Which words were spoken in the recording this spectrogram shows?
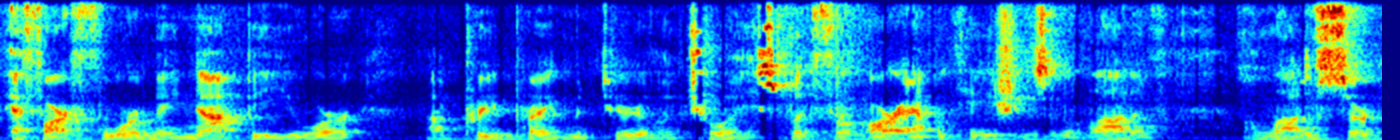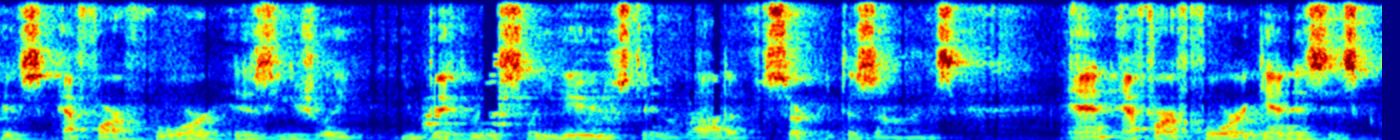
FR4 may not be your uh, pre-preg material of choice. But for our applications and a lot of a lot of circuits, FR4 is usually ubiquitously used in a lot of circuit designs. And FR4 again is, is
